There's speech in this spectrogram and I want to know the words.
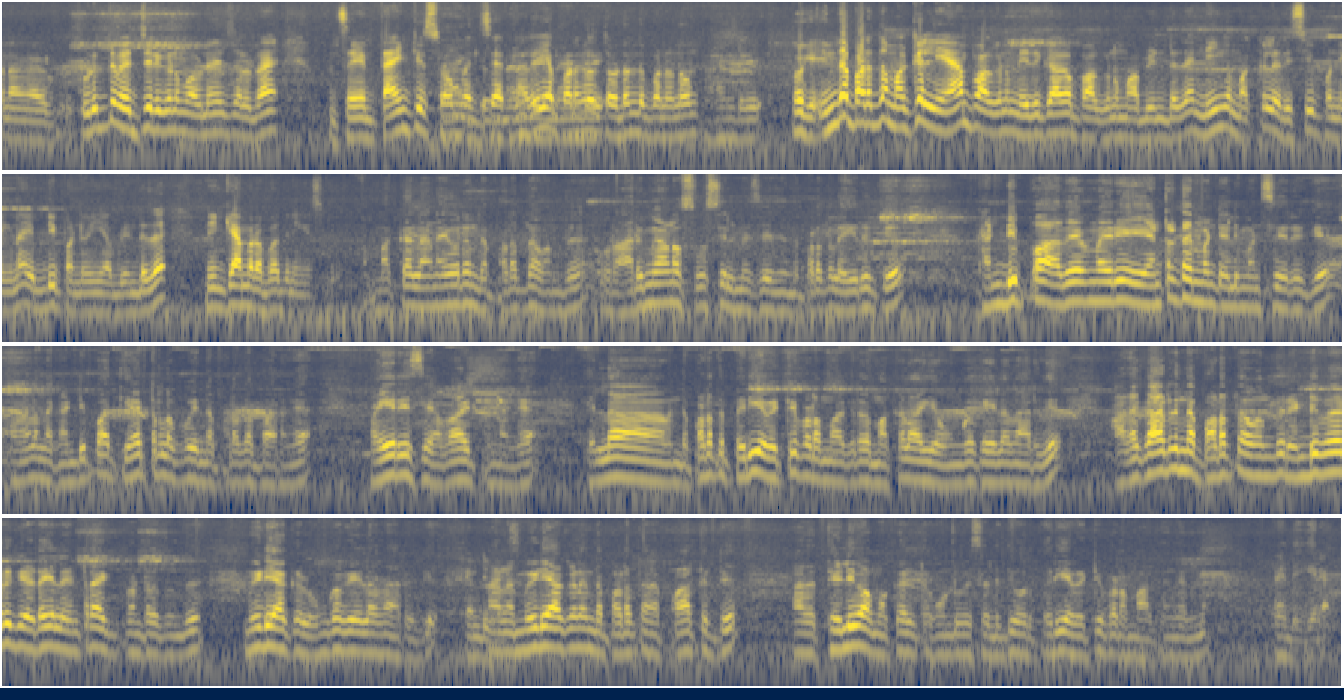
நாங்கள் கொடுத்து வச்சிருக்கணும் அப்படின்னு சொல்கிறேன் சரி தேங்க்யூ ஸோ மச் சார். நிறைய படங்கள் தொடர்ந்து பண்ணணும். நன்றி. ஓகே இந்த படத்தை மக்கள் ஏன் பார்க்கணும் எதுக்காக பார்க்கணும் அப்படின்றத நீங்கள் மக்களை ரிசீவ் பண்ணீங்கன்னா எப்படி பண்ணுவீங்க அப்படின்றத நீங்கள் கேமரா பார்த்து நீங்கள் சொல்லுங்கள் மக்கள் அனைவரும் இந்த படத்தை வந்து ஒரு அருமையான சோஷியல் மெசேஜ் இந்த படத்தில் இருக்குது கண்டிப்பாக அதே மாதிரி என்டர்டைன்மெண்ட் எலிமெண்ட்ஸ் இருக்குது அதனால் நான் கண்டிப்பாக தியேட்டரில் போய் இந்த படத்தை பாருங்கள் பைரசி அவாய்ட் பண்ணுங்கள் எல்லாம் இந்த படத்தை பெரிய வெற்றி படமாக்குறது மக்களாகிய உங்கள் கையில் தான் இருக்குது அதை காட்டு இந்த படத்தை வந்து ரெண்டு பேருக்கு இடையில இன்டராக்ட் பண்ணுறது வந்து மீடியாக்கள் உங்கள் கையில் தான் இருக்குது அதனால் மீடியாக்கள் இந்த படத்தை பார்த்துட்டு அதை தெளிவாக மக்கள்கிட்ட கொண்டு போய் செலுத்தி ஒரு பெரிய வெற்றி படமாக்குங்கன்னு வேண்டிக்கிறேன்.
